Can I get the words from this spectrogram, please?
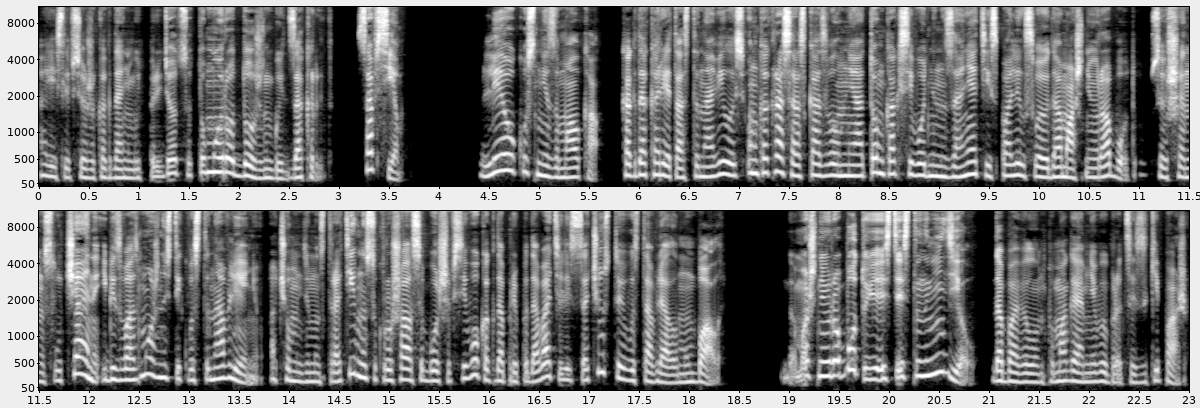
А если все же когда-нибудь придется, то мой рот должен быть закрыт. Совсем. Леокус не замолкал. Когда карета остановилась, он как раз рассказывал мне о том, как сегодня на занятии испалил свою домашнюю работу, совершенно случайно и без возможности к восстановлению, о чем демонстративно сокрушался больше всего, когда преподаватель из сочувствия выставлял ему баллы. «Домашнюю работу я, естественно, не делал», добавил он, помогая мне выбраться из экипажа.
